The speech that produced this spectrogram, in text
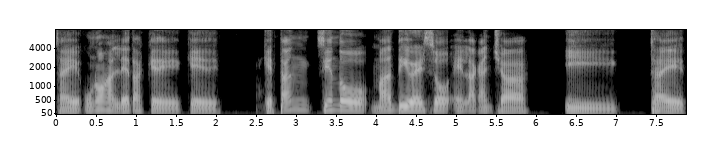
sea, eh, unos atletas que, que, que están siendo más diversos en la cancha y o sea, eh,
